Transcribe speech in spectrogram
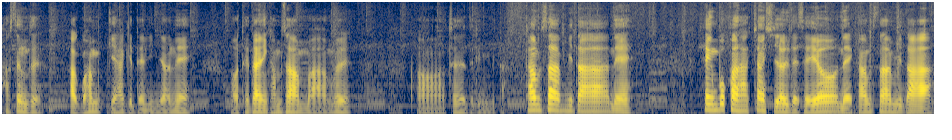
학생들하고 함께 하게 된 인연에 어, 대단히 감사한 마음을 어, 전해드립니다. 감사합니다. 네. 행복한 학창 시절 되세요. 네, 감사합니다.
